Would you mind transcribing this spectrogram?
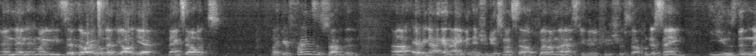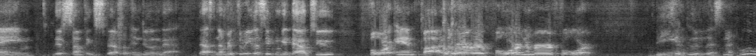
And then when he says, all right, well, that be all? Yeah, thanks, Alex. Like you're friends or something. Uh, every now and again, I even introduce myself, but I'm not asking you to introduce yourself. I'm just saying, use the name. There's something special in doing that. That's number three. Let's see if we can get down to four and five. Number four, number four. Be a good listener. Woo.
